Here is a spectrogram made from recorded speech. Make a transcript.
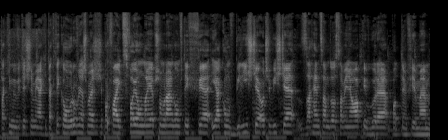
Takimi wytycznymi jak i taktyką. Również możecie się pochwalić swoją najlepszą rangą w tej FIFA jaką wbiliście. Oczywiście zachęcam do zostawienia łapki w górę pod tym filmem.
